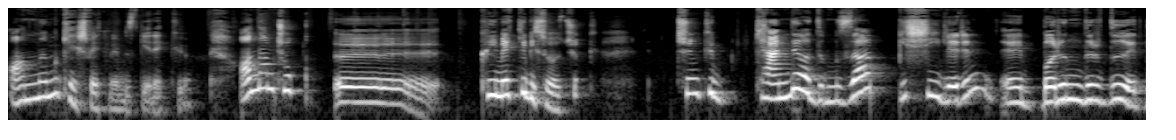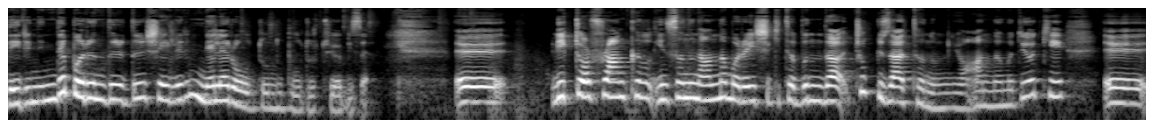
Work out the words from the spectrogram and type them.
anlamı keşfetmemiz gerekiyor. Anlam çok e, kıymetli bir sözcük. Çünkü kendi adımıza bir şeylerin e, barındırdığı, derininde barındırdığı şeylerin neler olduğunu buldurtuyor bize. E, Viktor Frankl İnsanın Anlam Arayışı kitabında çok güzel tanımlıyor anlamı. Diyor ki e,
